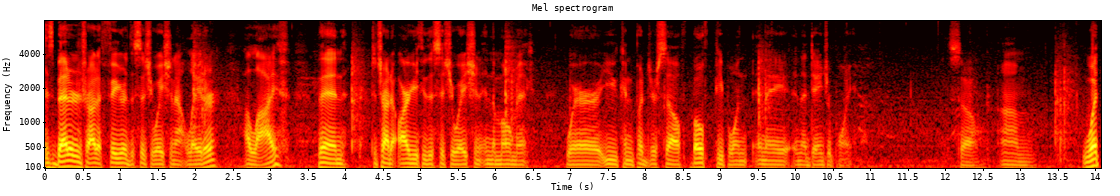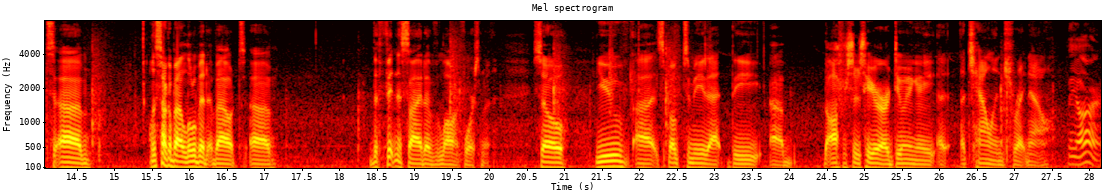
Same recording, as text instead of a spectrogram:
it's better to try to figure the situation out later alive than to try to argue through the situation in the moment where you can put yourself both people in, in a in a danger point so um, what um, let's talk about a little bit about uh, the fitness side of law enforcement. So you've uh, spoke to me that the uh, the officers here are doing a, a, a challenge right now. They are.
